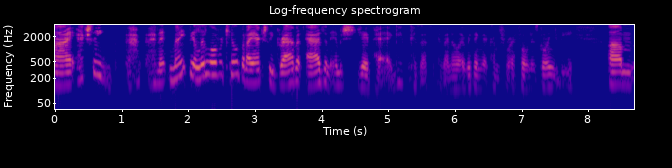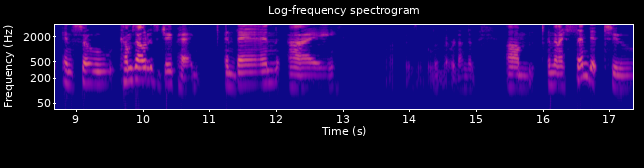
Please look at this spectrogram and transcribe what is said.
I actually, and it might be a little overkill, but I actually grab it as an image JPEG because that's because I know everything that comes from my phone is going to be. Um, and so comes out as JPEG, and then I, this is a little bit redundant, um, and then I send it to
